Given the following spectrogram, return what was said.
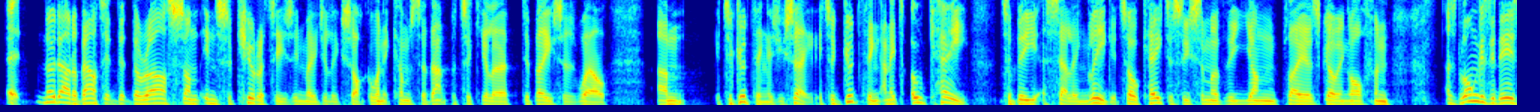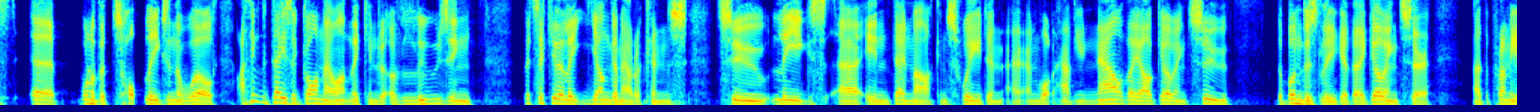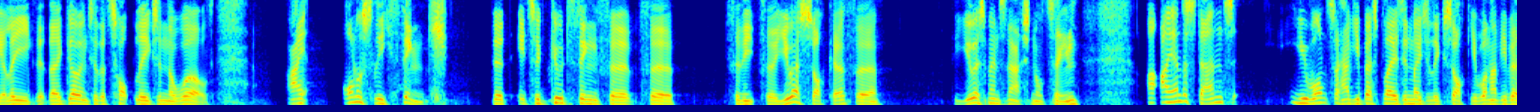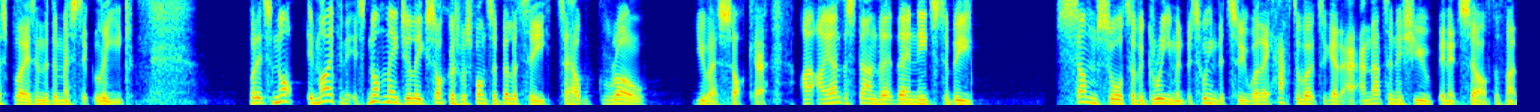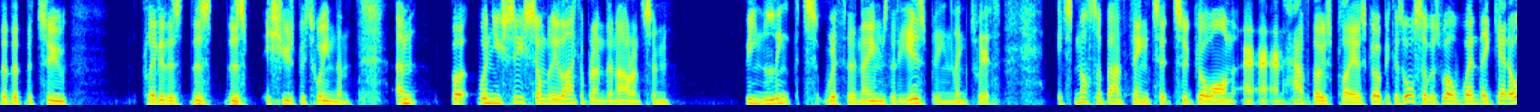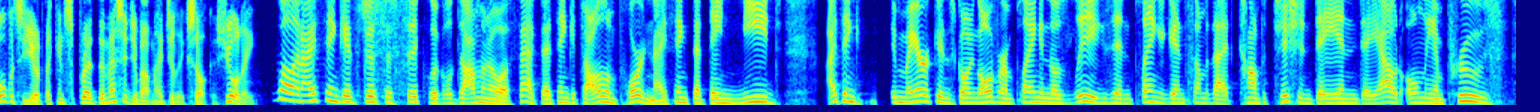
Uh, no doubt about it that there are some insecurities in Major League Soccer when it comes to that particular debate as well. Um, it's a good thing, as you say. It's a good thing, and it's okay to be a selling league. It's okay to see some of the young players going off, and as long as it is uh, one of the top leagues in the world, I think the days are gone now, aren't they, Kyndra, of losing particularly young Americans to leagues uh, in Denmark and Sweden and, and what have you. Now they are going to the Bundesliga. They're going to uh, the Premier League, that they're going to the top leagues in the world. I honestly think that it's a good thing for for for the for US soccer for the US men's national team. I, I understand you want to have your best players in Major League Soccer. You want to have your best players in the domestic league. But it's not, in my opinion, it's not Major League Soccer's responsibility to help grow US soccer. I, I understand that there needs to be some sort of agreement between the two where they have to work together, and that's an issue in itself. The fact that the, the two clearly there's there's there's issues between them. Um, but when you see somebody like a Brenden Aaronson being linked with the names that he is being linked with, it's not a bad thing to, to go on and, and, have those players go because also as well when they get over to Europe they can spread the message about Major League Soccer surely. Well, and I think it's just a cyclical domino effect. I think it's all important. I think that they need I think Americans going over and playing in those leagues and playing against some of that competition day in and day out only improves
